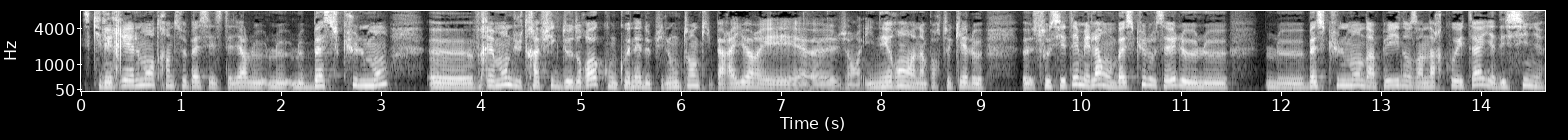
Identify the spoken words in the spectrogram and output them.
ce qu'il est réellement en train de se passer, c'est-à-dire le, basculement euh, vraiment du trafic de drogue qu'on connaît depuis longtemps, qui par ailleurs est euh, genre inhérent à n'importe quelle euh, société. Mais là, on bascule, vous savez, le, le basculement d'un pays dans un narco-État, il y a des signes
